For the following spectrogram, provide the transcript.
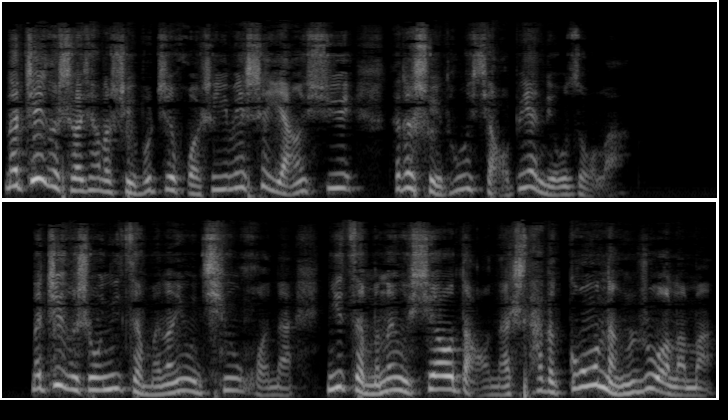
那这个舌象的水不治火，是因为肾阳虚，它的水通小便流走了。那这个时候你怎么能用清火呢？你怎么能用消导呢？是它的功能弱了吗？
